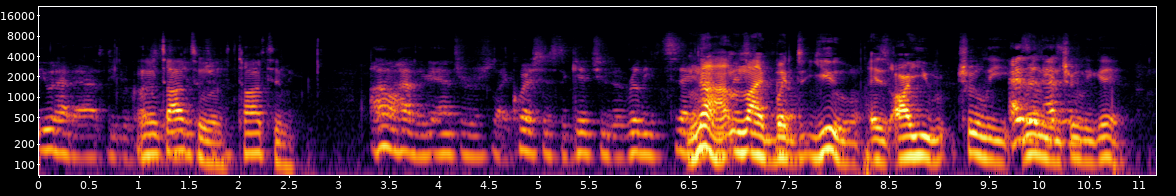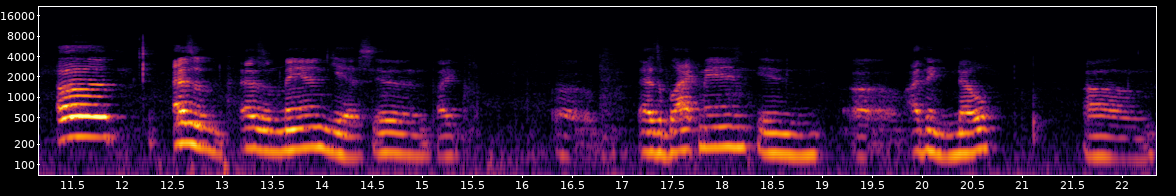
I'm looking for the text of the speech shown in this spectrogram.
you would have to ask deeper Let questions. me talk get to the her. truth. Talk to me. I don't have the answers like questions to get you to really say. No, how you I'm like, feel. but you is are you truly, As a- really as and a- truly good? Uh, as a as a man, yes. Uh, like, as a black man, in uh, I think no. Um,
